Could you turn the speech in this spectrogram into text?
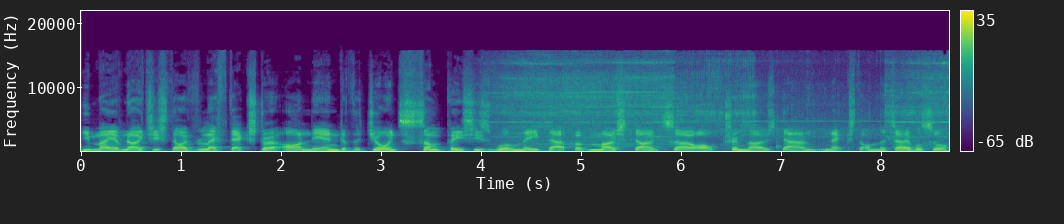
You may have noticed I've left extra on the end of the joints. Some pieces will need that, but most don't, so I'll trim those down next on the table saw.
